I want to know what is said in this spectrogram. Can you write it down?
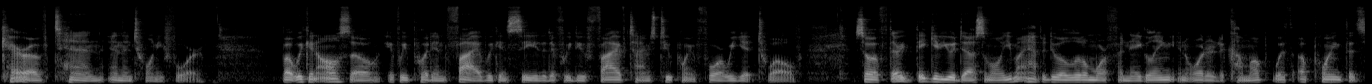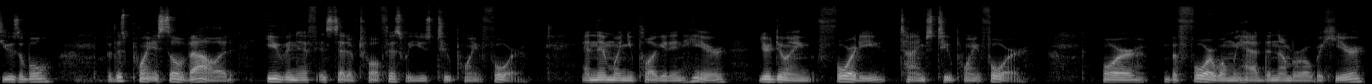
care of 10 and then 24. But we can also, if we put in 5, we can see that if we do 5 times 2.4, we get 12. So if they give you a decimal, you might have to do a little more finagling in order to come up with a point that's usable. But this point is still valid, even if instead of 12 fifths we use 2.4. And then when you plug it in here, you're doing 40 times 2.4. Or before, when we had the number over here,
